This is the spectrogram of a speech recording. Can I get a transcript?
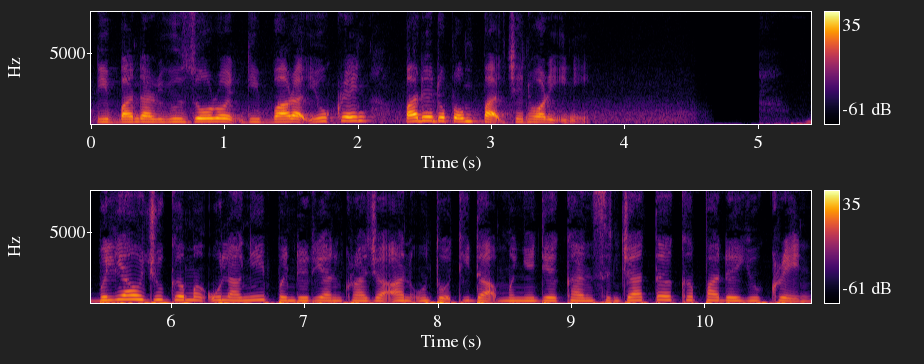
di Bandar Yuzhhorod di barat Ukraine pada 24 Januari ini. Beliau juga mengulangi pendirian kerajaan untuk tidak menyediakan senjata kepada Ukraine.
